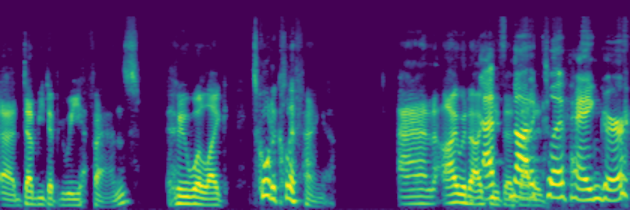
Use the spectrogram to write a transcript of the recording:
uh, WWE fans who were like, it's called a cliffhanger. And I would argue That's that not that a cliffhanger.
